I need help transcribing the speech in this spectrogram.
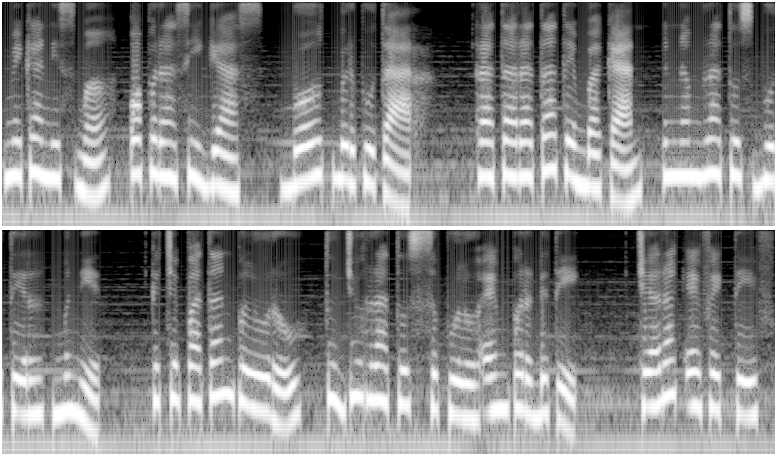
Mekanisme operasi gas bolt berputar. Rata-rata tembakan 600 butir menit. Kecepatan peluru 710 m per detik. Jarak efektif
